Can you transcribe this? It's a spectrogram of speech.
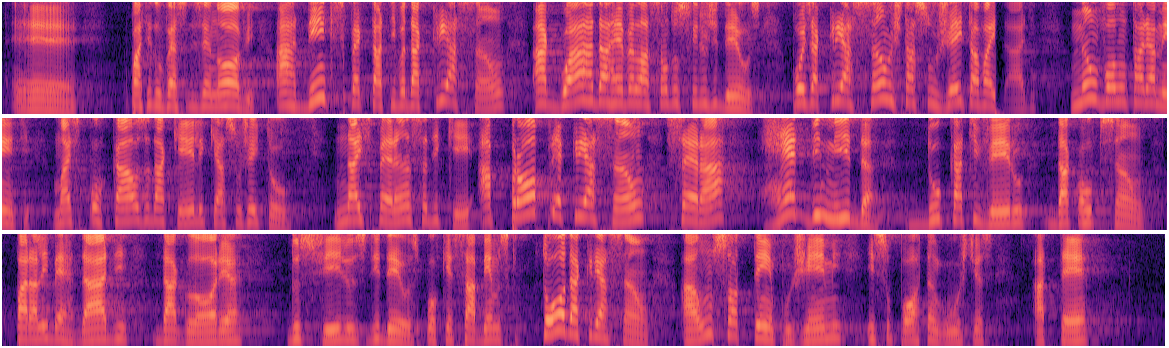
é, a partir do verso 19: a ardente expectativa da criação aguarda a revelação dos filhos de Deus, pois a criação está sujeita à vaidade, não voluntariamente, mas por causa daquele que a sujeitou na esperança de que a própria criação será redimida do cativeiro da corrupção para a liberdade da glória dos filhos de Deus, porque sabemos que toda a criação a um só tempo geme e suporta angústias até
